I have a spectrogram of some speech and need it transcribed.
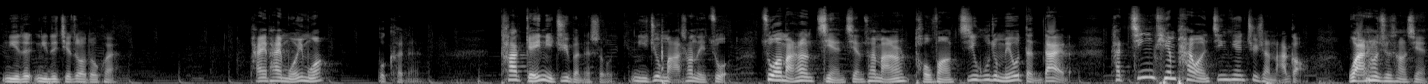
你的你的节奏要多快？拍一拍磨一磨，不可能。他给你剧本的时候，你就马上得做，做完马上剪，剪出来马上投放，几乎就没有等待的。他今天拍完，今天就想拿稿，晚上就上线。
